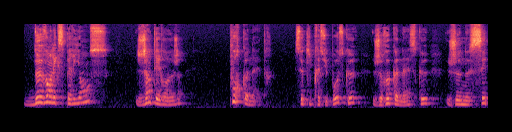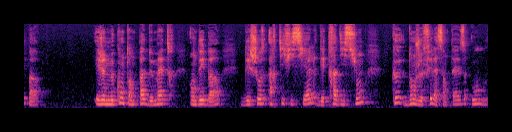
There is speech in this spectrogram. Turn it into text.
Devant l'expérience, j'interroge pour connaître, ce qui présuppose que je reconnaisse que je ne sais pas et je ne me contente pas de mettre en débat des choses artificielles, des traditions que, dont je fais la synthèse ou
